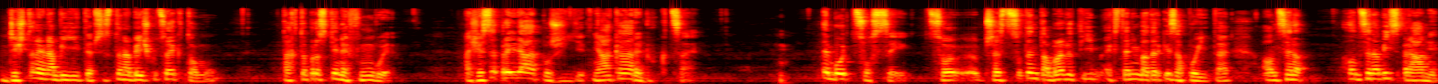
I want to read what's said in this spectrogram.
když to nenabíjíte přes tu nabíječku, co je k tomu, tak to prostě nefunguje. A že se prý dá pořídit nějaká redukce, nebo co si, co, přes co ten tablet do té externí baterky zapojíte a on se, na, on se nabíjí správně.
